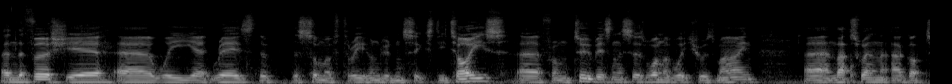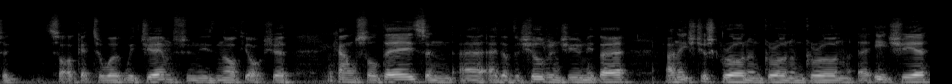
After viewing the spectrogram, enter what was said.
And the first year, uh, we uh, raised the, the sum of 360 toys uh, from two businesses, one of which was mine. Uh, and that's when I got to sort of get to work with James from his North Yorkshire Council days and uh, head of the children's unit there. And it's just grown and grown and grown uh, each year.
